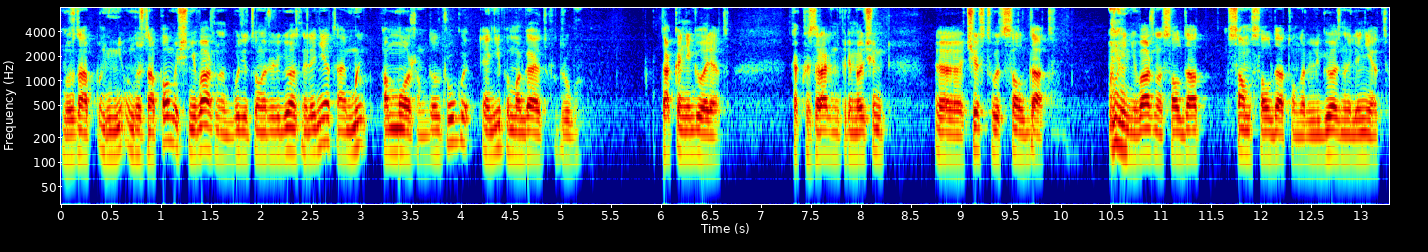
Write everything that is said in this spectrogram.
нужна, нужна помощь, неважно, будет он религиозный или нет, а мы поможем друг другу, и они помогают друг другу. Так они говорят. Как в Израиле, например, очень э, чествует солдат. неважно, солдат, сам солдат, он религиозный или нет.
